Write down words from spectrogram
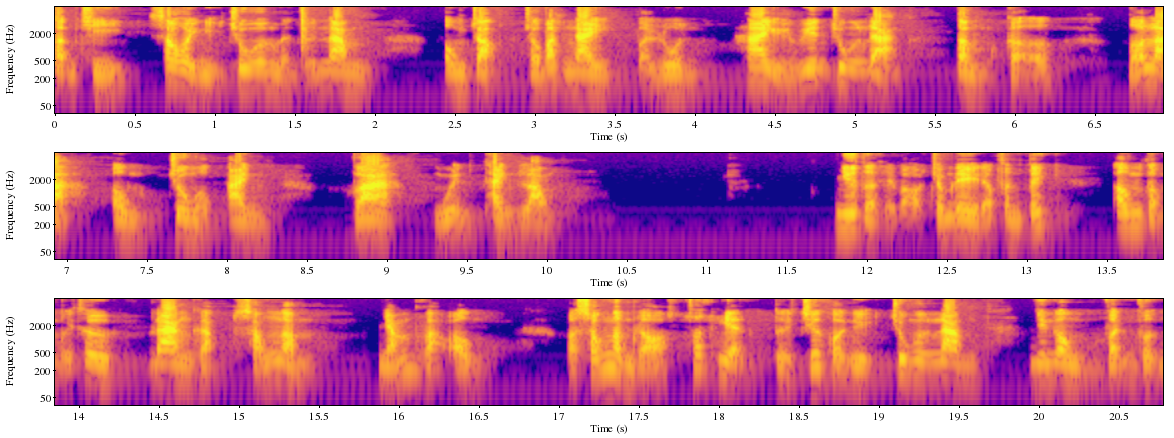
Thậm chí sau hội nghị trung ương lần thứ 5, ông Trọng cho bắt ngay và luôn hai ủy viên trung ương đảng tầm cỡ, đó là ông Chu Ngọc Anh và Nguyễn Thành Long. Như tờ Thể báo chấm đã phân tích, ông Tổng Bí Thư đang gặp sóng ngầm nhắm vào ông và sóng ngầm đó xuất hiện từ trước hội nghị Trung ương 5 nhưng ông vẫn vững.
